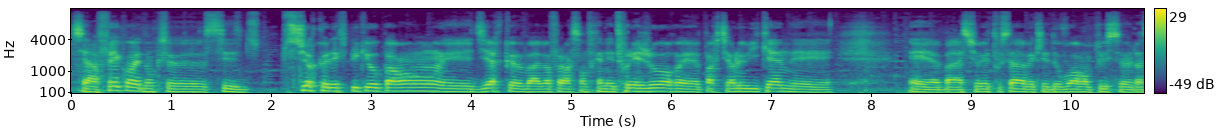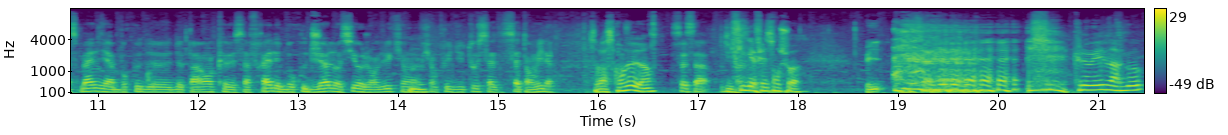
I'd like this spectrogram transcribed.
c'est un fait. Quoi. Donc, euh, c'est sûr que d'expliquer aux parents et dire que bah, va falloir s'entraîner tous les jours, et partir le week-end et, et euh, bah, assurer tout ça avec les devoirs en plus euh, la semaine. Il y a beaucoup de, de parents que ça freine et beaucoup de jeunes aussi aujourd'hui qui ont, Mm. qui ont plus du tout cette, cette envie-là. savoir ce qu'on veut. Hein. C'est ça. Qui fille a fait son choix. Oui. Chloé, Margot.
